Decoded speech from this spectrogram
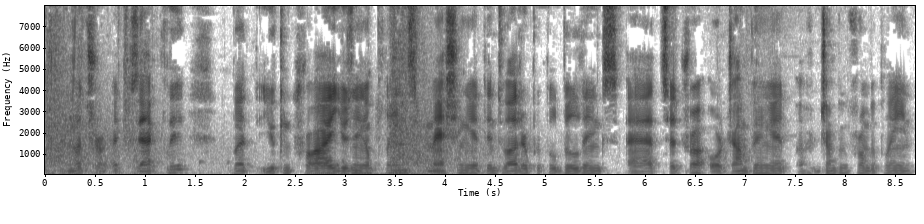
I'm not sure exactly but you can try using a plane, smashing it into other people buildings, etc., or jumping it, uh, jumping from the plane,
